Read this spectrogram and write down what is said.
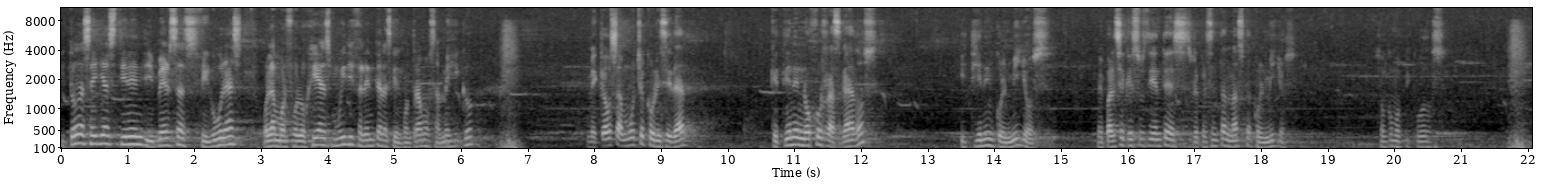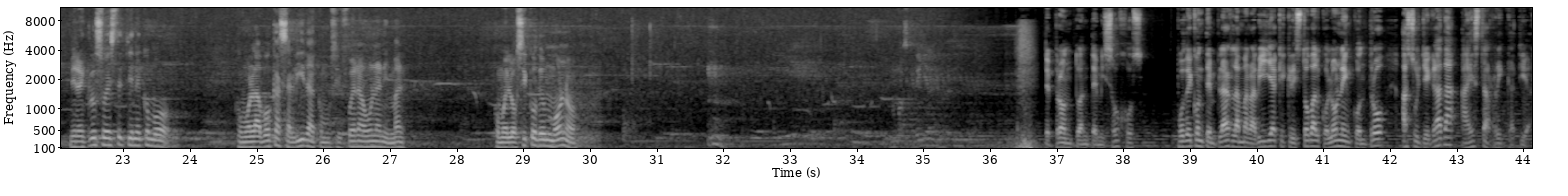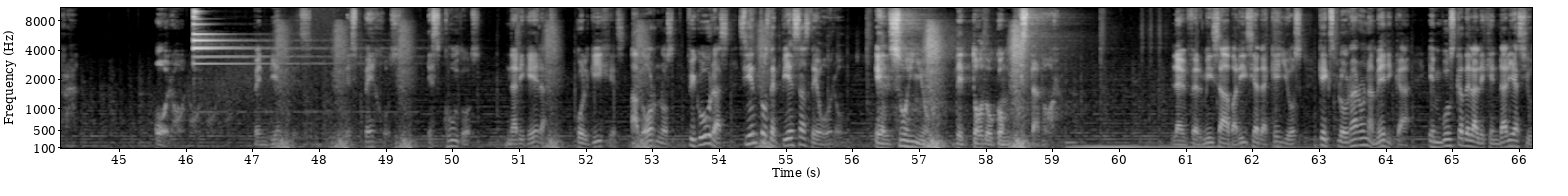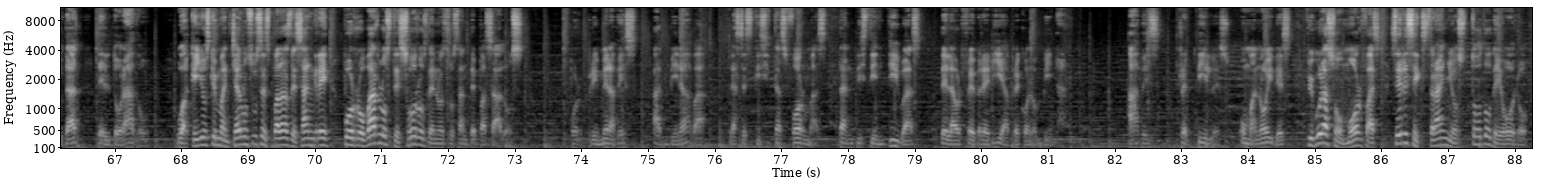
y todas ellas tienen diversas figuras o la morfología es muy diferente a las que encontramos a México. Me causa mucha curiosidad que tienen ojos rasgados y tienen colmillos. Me parece que sus dientes representan más que colmillos. Son como picudos. Mira, incluso este tiene como, como la boca salida, como si fuera un animal como el hocico de un mono. De pronto ante mis ojos pude contemplar la maravilla que Cristóbal Colón encontró a su llegada a esta rica tierra. Oro, pendientes, espejos, escudos, narigueras, colguijes, adornos, figuras, cientos de piezas de oro. El sueño de todo conquistador. La enfermiza avaricia de aquellos que exploraron América en busca de la legendaria ciudad del Dorado, o aquellos que mancharon sus espadas de sangre por robar los tesoros de nuestros antepasados. Por primera vez admiraba las exquisitas formas tan distintivas de la orfebrería precolombina. Aves, reptiles, humanoides, figuras zoomorfas, seres extraños, todo de oro,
